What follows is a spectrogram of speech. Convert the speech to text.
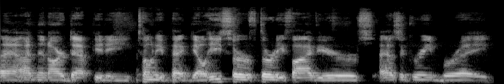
uh, and then our deputy, Tony Petgill. He served 35 years as a Green Beret.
